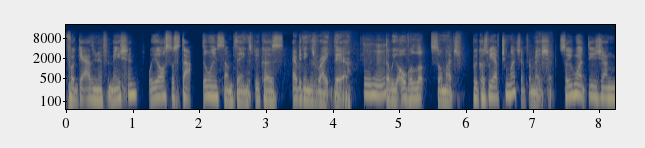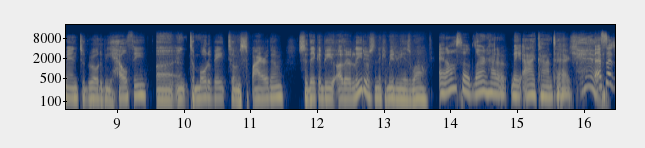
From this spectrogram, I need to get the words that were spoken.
for gathering information, we also stop doing some things because everything's right there Mhm. that we overlook so much because we have too much information. So we want these young men to grow to be healthy uh, and to motivate, to inspire them so they can be other leaders in the community as well. And also learn how to make eye contact. Yeah. That's such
